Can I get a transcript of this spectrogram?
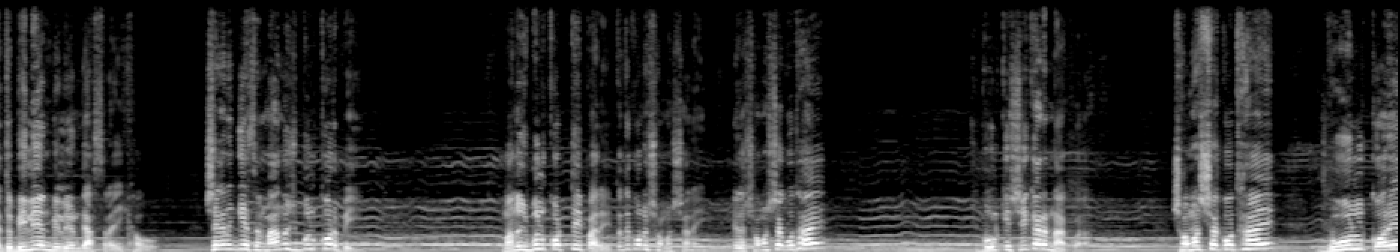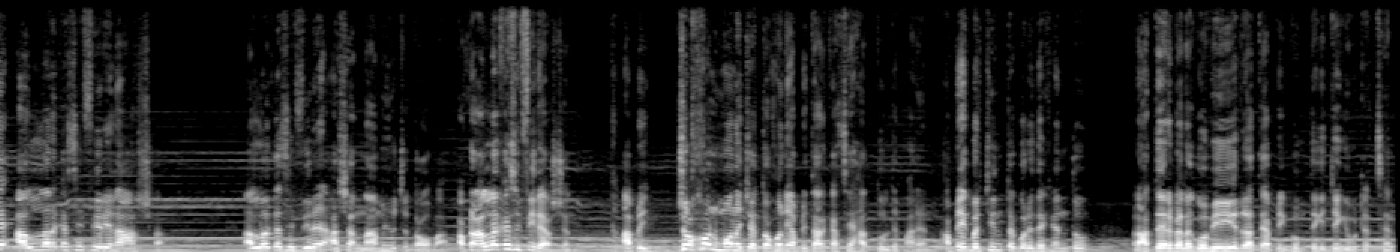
এত বিলিয়ন বিলিয়ন গাছরাই খাও। সেখানে গিয়েছেন। মানুষ ভুল করবেই। মানুষ ভুল করতেই পারে, তাতে কোনো সমস্যা নেই। কিন্তু সমস্যা কোথায়? ভুলকে স্বীকার না করা। সমস্যা কোথায়? ভুল করে আল্লাহর কাছে ফিরে না আসা। আল্লাহর কাছে ফিরে আসার নামই হচ্ছে তওবা। আপনি আল্লাহর কাছে ফিরে আসেন। আপনি যখন মনে চায় তখনই আপনি তার কাছে হাত তুলতে পারেন। আপনি একবার চিন্তা করে দেখেন তো, রাতের বেলা, গভীর রাতে আপনি ঘুম থেকে জেগে উঠেছেন।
